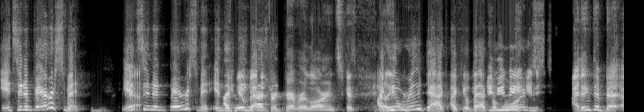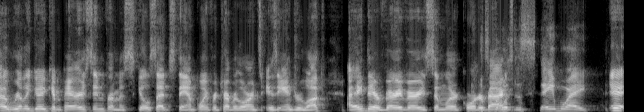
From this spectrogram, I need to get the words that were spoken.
it's an embarrassment. Yeah. It's an embarrassment. In the I feel bad for Trevor Lawrence because I feel really bad. I feel bad for Lawrence. I think the be- a really good comparison from a skill set standpoint for Trevor Lawrence is Andrew Luck. I think they are very, very similar quarterbacks. the same way. It,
